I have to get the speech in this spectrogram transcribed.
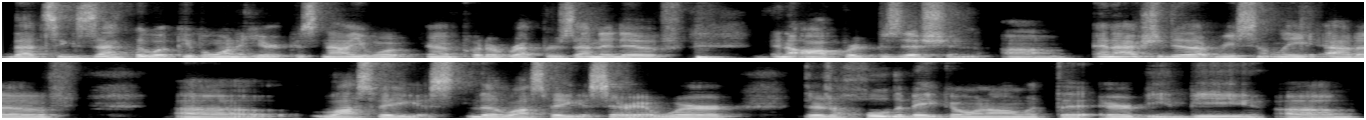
that's exactly what people want to hear because now you want to put a representative in an awkward position. Um, and I actually did that recently out of uh, Las Vegas, the Las Vegas area, where there's a whole debate going on with the Airbnb um,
